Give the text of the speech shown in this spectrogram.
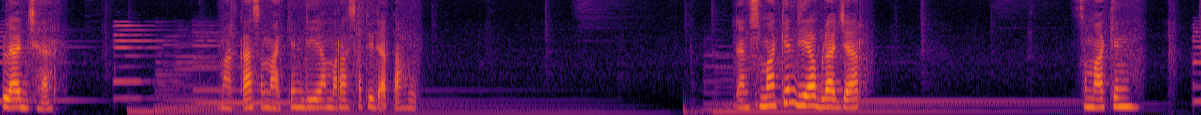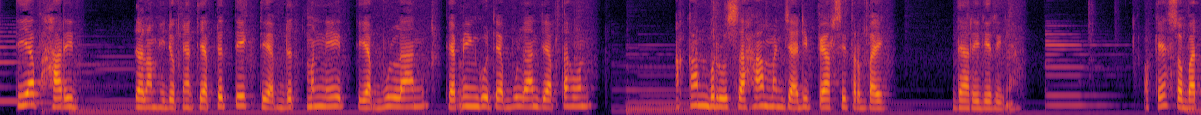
belajar maka semakin dia merasa tidak tahu dan semakin dia belajar semakin tiap hari dalam hidupnya tiap detik, tiap det menit, tiap bulan, tiap minggu, tiap bulan, tiap tahun akan berusaha menjadi versi terbaik dari dirinya. Oke, sobat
